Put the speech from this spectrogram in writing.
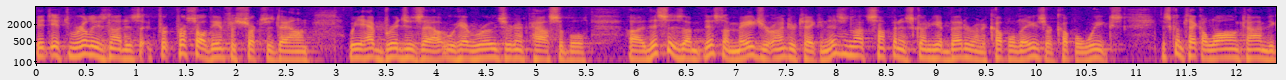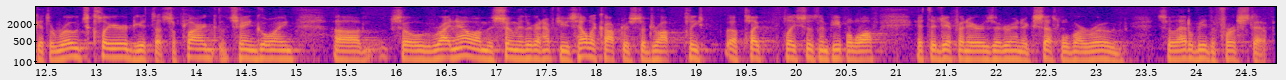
it? It really is not. As, First of all, the infrastructure is down. We have bridges out. We have roads that are impassable. Uh, this, is a, this is a major undertaking. This is not something that's going to get better in a couple days or a couple weeks. It's going to take a long time to get the roads cleared, to get the supply chain going. Uh, so right now, I'm assuming they're going to have to use helicopters to drop police, uh, places and people off at the different areas that are inaccessible by road. So that'll be the first step.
